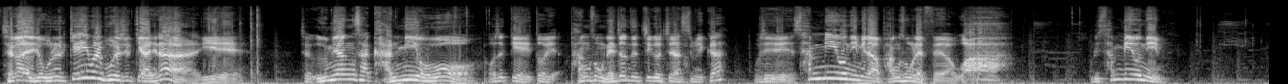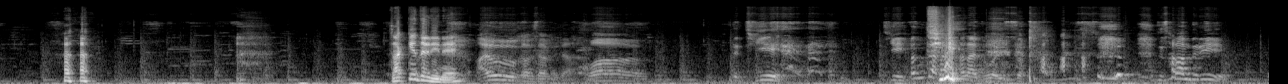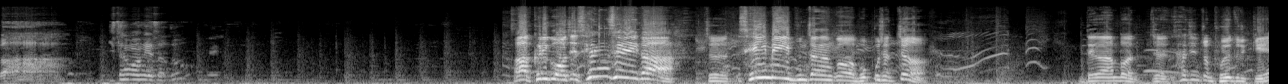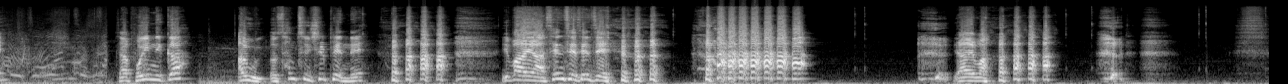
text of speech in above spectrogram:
제가 이제 오늘 게임을 보여줄 게 아니라 예. 저 음향사 간미호 어저께 또 방송 레전드 찍었지 않습니까? 어제 산미호님이랑 방송을 했어요. 와 우리 산미호님 작게 들리네. 아유 감사합니다. 와. 근데 뒤에 뒤에 뒤에? 현장 하나 누워 있어. 사람들이 와. 이 상황에서도 네. 아 그리고 어제 생세가 저 세이메이 분장한 거 못 보셨죠? 내가 한번 저 사진 좀 보여드릴게. 자 보입니까? 아유 어, 3층 실패했네. 이봐 야 센세 센세. 야 이봐.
